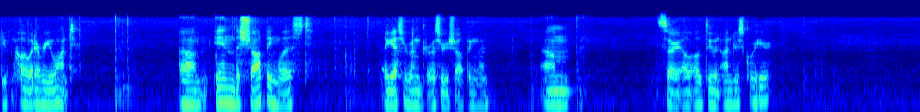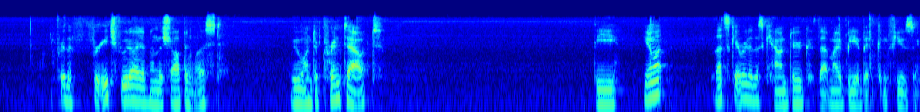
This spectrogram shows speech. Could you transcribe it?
You can call it whatever you want. Um, in the shopping list, I guess we're going grocery shopping then. Um, sorry, I'll, I'll do an underscore here. For the for each food item in the shopping list, we want to print out the. You know what? Let's get rid of this counter because that might be a bit confusing.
